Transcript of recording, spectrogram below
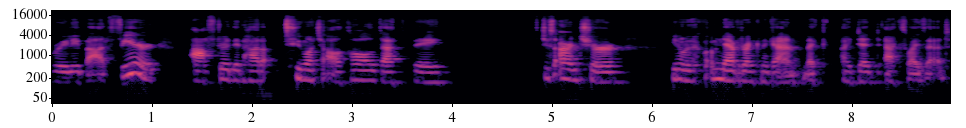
really bad fear after they've had too much alcohol that they just aren't sure you know like, i'm never drinking again. Like i did xyz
